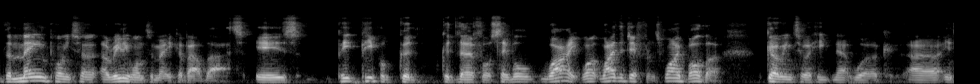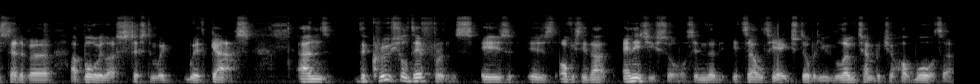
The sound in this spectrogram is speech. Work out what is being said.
the main point I, I really want to make about that is pe- people could could therefore say, well, why? why? Why the difference? Why bother? Going to a heat network uh, instead of a, a boiler system with, with gas. And the crucial difference is is obviously that energy source in that it's LTHW, low temperature hot water,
